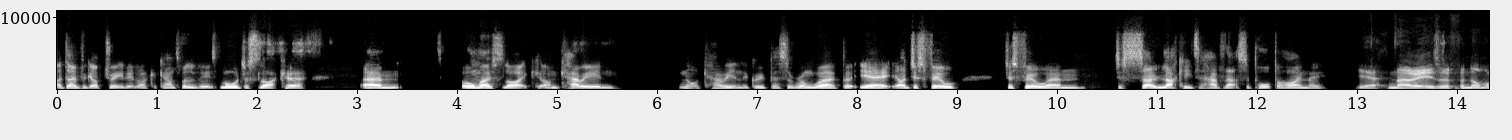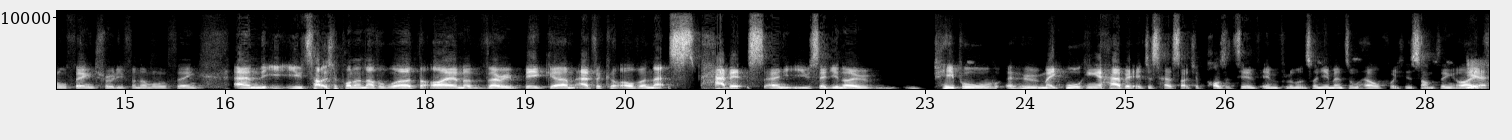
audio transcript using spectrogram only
I don't think I've treated it like accountability. It's more just like a, um, almost like I'm carrying, not carrying the group. That's the wrong word, but yeah, I just feel, just feel um, just so lucky to have that support behind me. Yeah, no, it is a phenomenal thing, truly phenomenal thing. And you, you touched upon another word that I am a very big um, advocate of, and that's habits. And you said, you know, people who make walking a habit, it just has such a positive influence on your mental health, which is something I, yeah.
